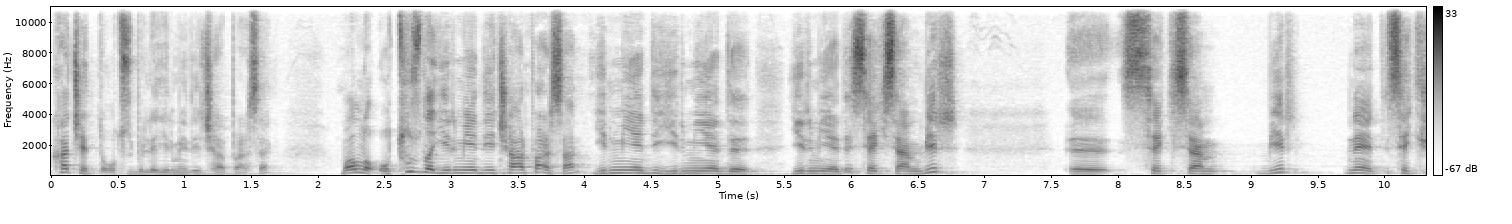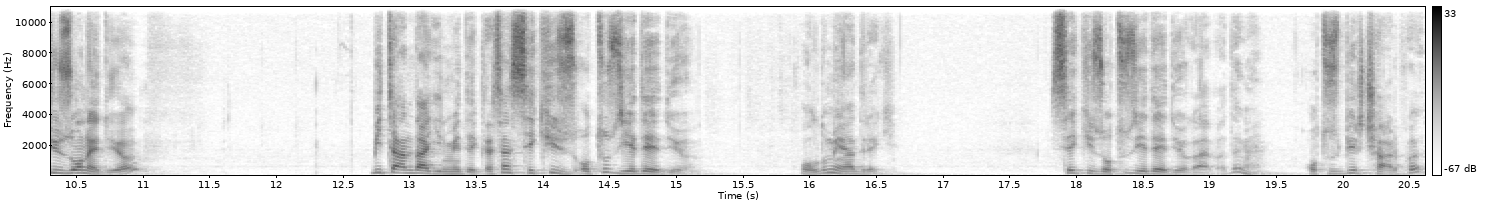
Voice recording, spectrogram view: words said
Kaç etti 31 ile 27'yi çarparsak? Valla 30 ile 27'yi çarparsan 27, 27, 27, 81, e, 81 ne etti? 810 ediyor. Bir tane daha 27 eklersen 837 ediyor. Oldu mu ya direkt? 837 ediyor galiba değil mi? 31 çarpı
